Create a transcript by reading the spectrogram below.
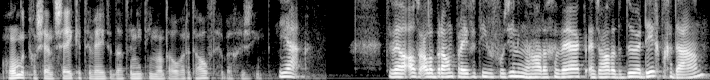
100% zeker te weten dat we niet iemand over het hoofd hebben gezien. Ja. Terwijl als alle brandpreventieve voorzieningen hadden gewerkt en ze hadden de deur dicht gedaan,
